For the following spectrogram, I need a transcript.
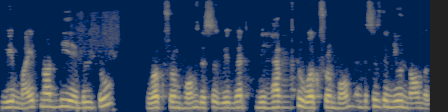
we might not be able to work from home. This is we, we have to work from home, and this is the new normal.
